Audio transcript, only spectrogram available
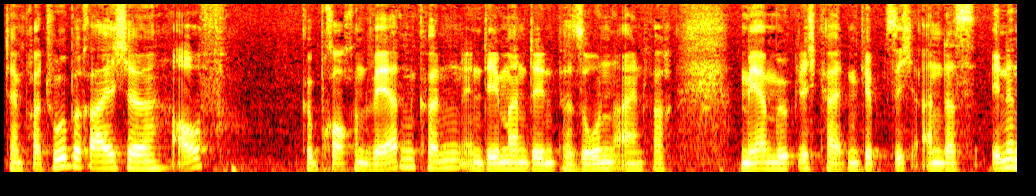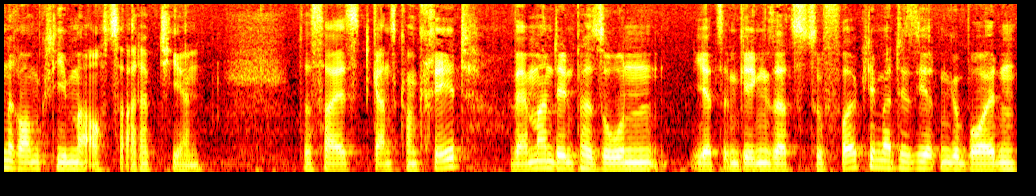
Temperaturbereiche aufgebrochen werden können, indem man den Personen einfach mehr Möglichkeiten gibt, sich an das Innenraumklima auch zu adaptieren. Das heißt ganz konkret, wenn man den Personen jetzt im Gegensatz zu vollklimatisierten Gebäuden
